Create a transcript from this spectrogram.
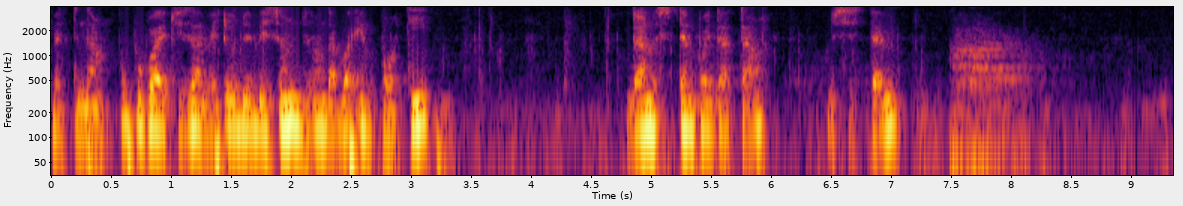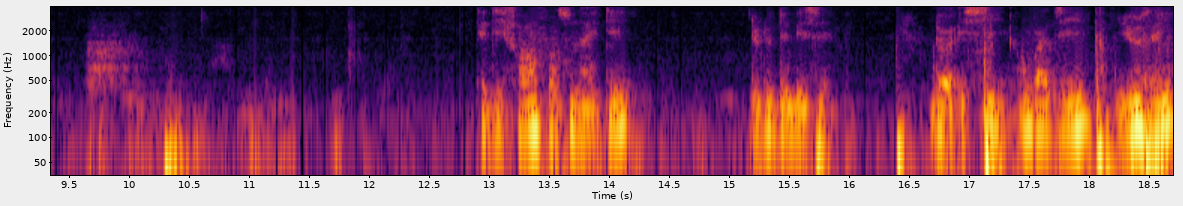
Maintenant, pour pouvoir utiliser la méthode de nous devons d'abord importer dans le système point data du système les différentes fonctionnalités de l'UDBC. Donc ici, on va dire using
